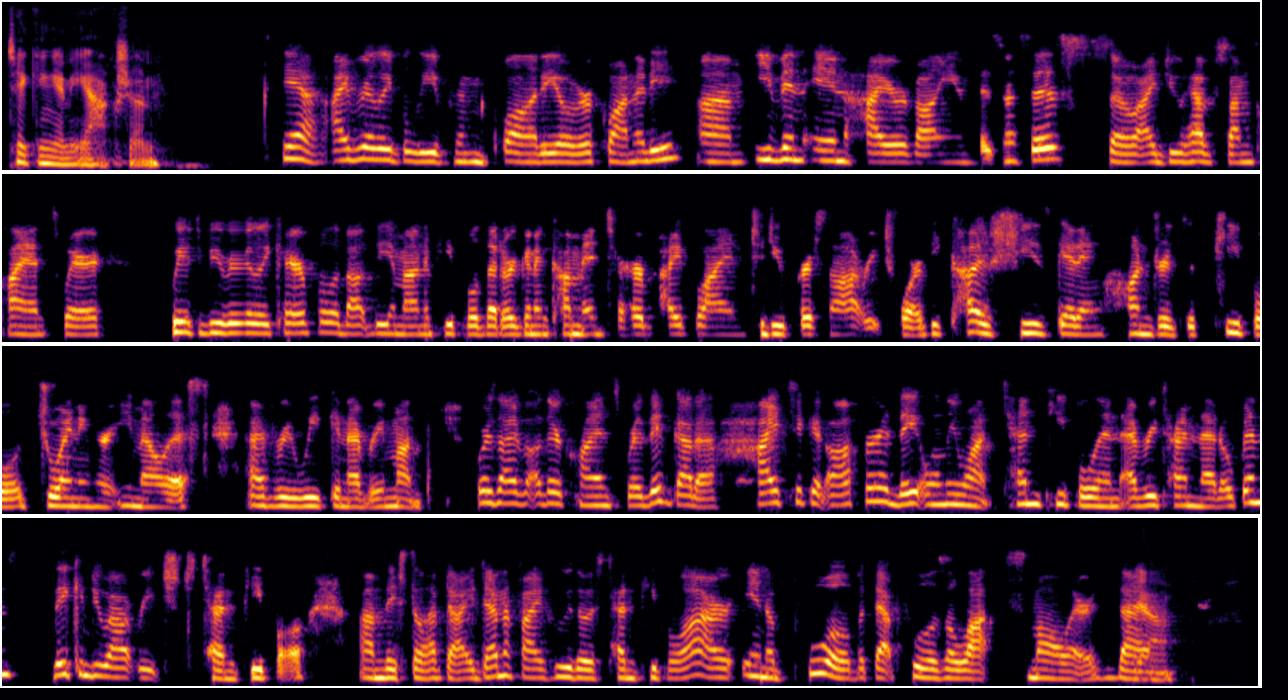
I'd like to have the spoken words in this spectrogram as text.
taking any action yeah, I really believe in quality over quantity, um, even in higher volume businesses. So I do have some clients where we have to be really careful about the amount of people that are going to come into her pipeline to do personal outreach for because she's getting hundreds of people joining her email list every week and every month. Whereas I have other clients where they've got a high ticket offer, they only want 10 people in every time that opens. They can do outreach to 10 people. Um, they still have to identify who those 10 people are in a pool, but that pool is a lot smaller than, yeah.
